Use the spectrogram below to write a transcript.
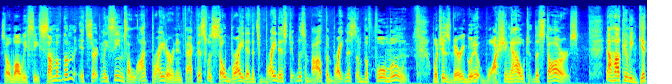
So while we see some of them, it certainly seems a lot brighter. And in fact, this was so bright at its brightest, it was about the brightness of the full moon, which is very good at washing out the stars. Now, how can we get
